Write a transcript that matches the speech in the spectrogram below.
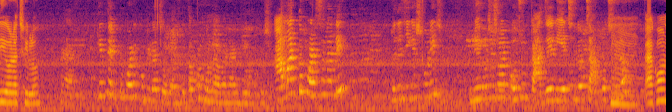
দিয়ে ওরা ছিল। হ্যাঁ কিন্তু একটু পরে কুটিটা চলে আসবে তখন মনে হবে না গৃহপ্রবেশ আমার তো পার্সোনালি যদি জিজ্ঞেস করিস গৃহপ্রবেশের সময় প্রচুর কাজের ইয়ে ছিল চাপও ছিল। এখন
